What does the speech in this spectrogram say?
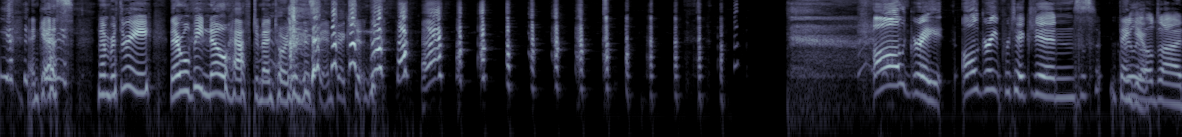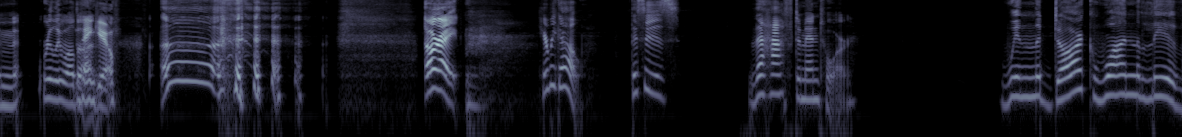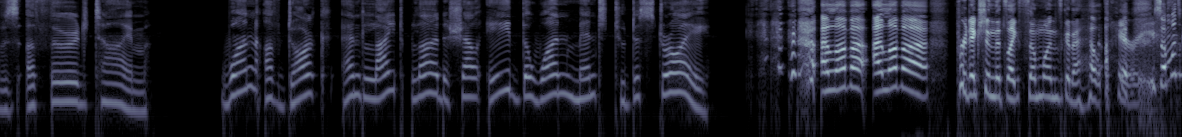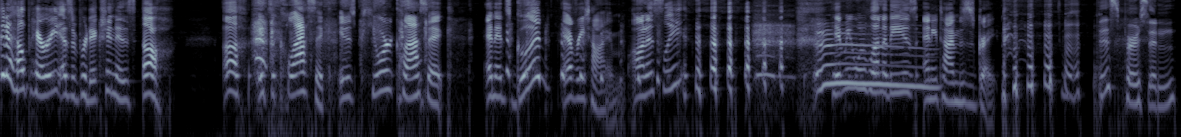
Yeah. And guess number three, there will be no half Dementors in this fanfiction. All great. All great predictions. Thank really you. well done. Really well done. Thank you. Uh... All right. Here we go. This is the half Dementor. When the Dark One lives a third time, one of dark and light blood shall aid the one meant to destroy. I love a I love a prediction that's like someone's gonna help Harry. Someone's gonna help Harry as a prediction is ugh. Ugh. It's a classic. It is pure classic. And it's good every time, honestly. Hit me with one of these anytime. This is great. This person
